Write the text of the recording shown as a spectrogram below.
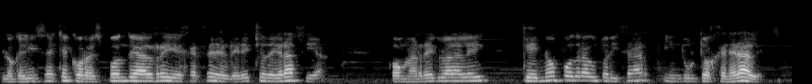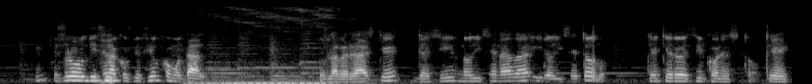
lo que dice es que corresponde al rey ejercer el derecho de gracia con arreglo a la ley que no podrá autorizar indultos generales. Eso lo dice la Constitución como tal. Pues la verdad es que decir no dice nada y lo dice todo. ¿Qué quiero decir con esto? Que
